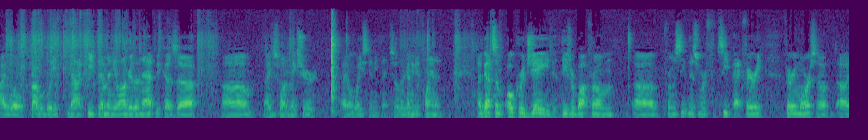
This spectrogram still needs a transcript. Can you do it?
I will probably not keep them any longer than that because uh, um, I just want to make sure I don't waste anything. So they're going to get planted. I've got some okra jade. These were bought from uh, from this were seed pack Ferry Ferry Morse. So uh,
